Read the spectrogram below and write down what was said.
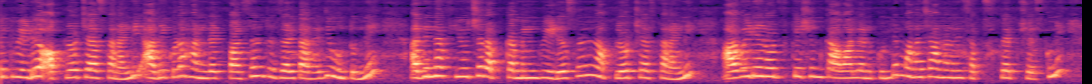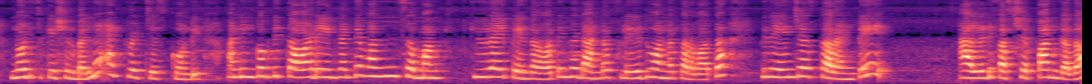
మీకు వీడియో అప్లోడ్ చేస్తానండి. అది కూడా హండ్రెడ్ పర్సెంట్ రిజల్ట్ అనేది ఉంటుంది. అది నా ఫ్యూచర్ అప్కమింగ్ వీడియోస్లో నేను అప్లోడ్ చేస్తానండి. ఆ వీడియో నోటిఫికేషన్ కావాలనుకుంటే మన ఛానల్ని సబ్స్క్రైబ్ చేసుకుని నోటిఫికేషన్ బెల్ని యాక్టివేట్ చేసుకోండి. అండ్ ఇంకొకటి థర్డ్ ఏంటంటే వన్స్ మనకి క్యూర్ అయిపోయిన తర్వాత ఇంకా డాండ్రఫ్ లేదు అన్న తర్వాత మీరు ఏం చేస్తారంటే ఆల్రెడీ ఫస్ట్ చెప్పాను కదా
